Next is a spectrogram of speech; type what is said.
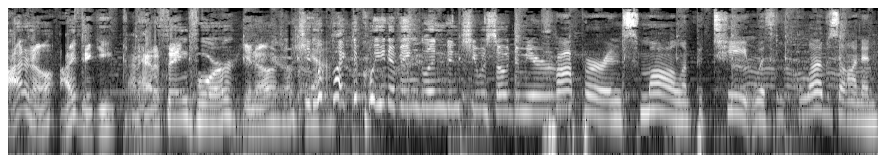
I don't know. I think he kind of had a thing for her. You know, she Yeah. looked like the Queen of England, and she was so demure. Proper and small and petite with gloves on and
